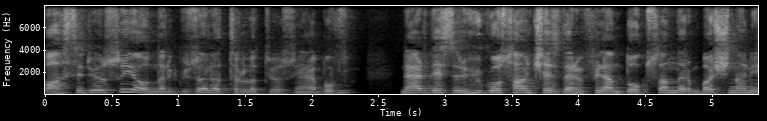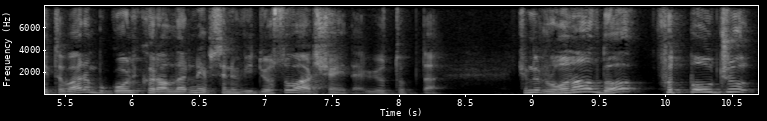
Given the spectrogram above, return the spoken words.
bahsediyorsun ya onları güzel hatırlatıyorsun. Yani bu neredeyse Hugo Sanchez'lerin filan 90'ların başından itibaren bu gol krallarının hepsinin videosu var şeyde YouTube'da. Şimdi Ronaldo futbolcu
